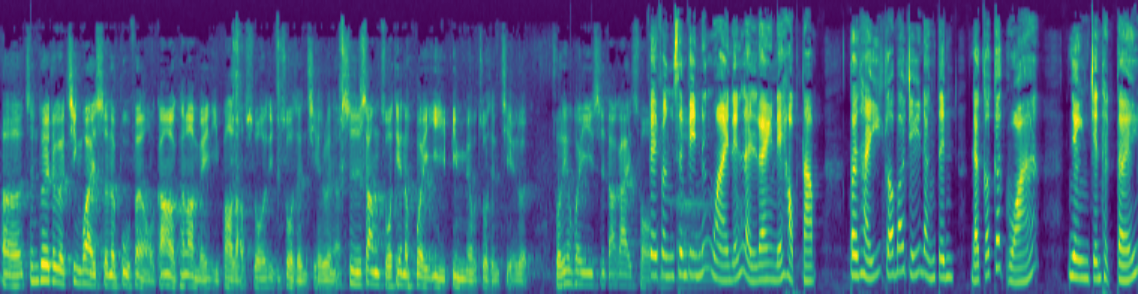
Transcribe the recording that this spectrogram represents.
呃，针对这个境外生的部分，我刚刚有看到媒体报道说已经做成结论了。事实上，昨天的会议并没有做成结论。昨天会议是大概从 Về phần sinh viên nước ngoài đến Đài Loan để học tập, tôi thấy có báo chí đăng tin đã có kết quả. Nhưng trên thực tế,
